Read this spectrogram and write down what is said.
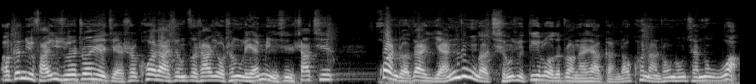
啊，根据法医学专业解释，扩大性自杀又称怜悯性杀亲，患者在严重的情绪低落的状态下，感到困难重重、前途无望，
